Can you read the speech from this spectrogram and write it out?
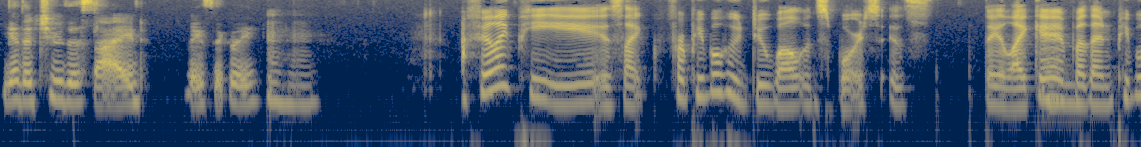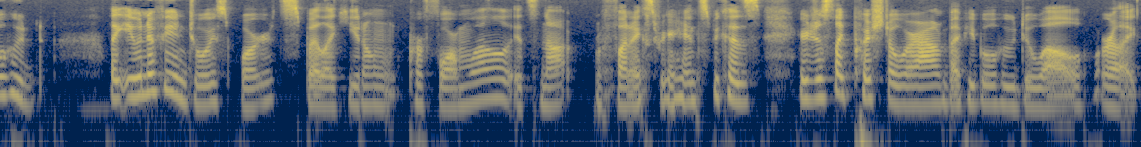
you have to choose a side basically. hmm I feel like PE is like for people who do well in sports, is they like it, Mhm. but then people who like even if you enjoy sports but like you don't perform well, it's not a fun experience because you're just like pushed around by people who do well or like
